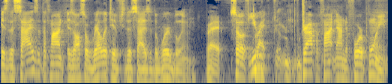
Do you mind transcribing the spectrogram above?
is the size of the font is also relative to the size of the word balloon. Right. So if you Right. d- drop a font down to four point,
